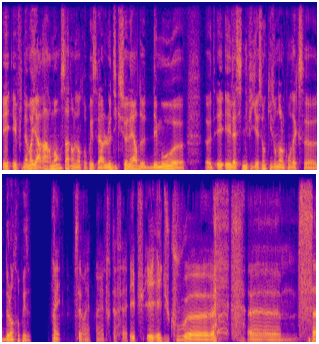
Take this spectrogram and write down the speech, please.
Et, et, finalement, il y a rarement ça dans les entreprises, c'est-à-dire le dictionnaire de, des mots euh, et, et la signification qu'ils ont dans le contexte euh, de l'entreprise. Oui, c'est vrai, oui, tout à fait. Et puis et, et du coup, euh, euh, ça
